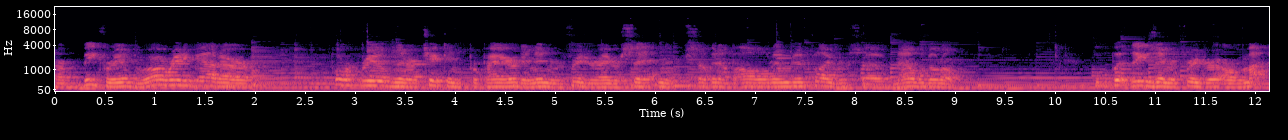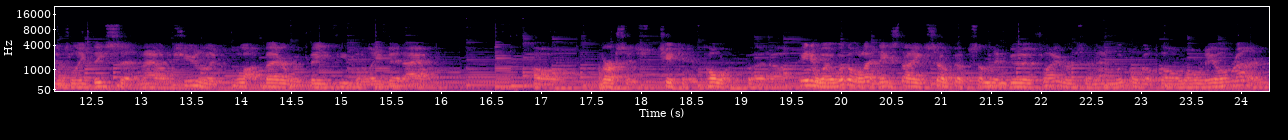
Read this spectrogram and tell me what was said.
Our beef ribs. We've already got our pork ribs and our chicken prepared and in the refrigerator setting and soaking up all them good flavors. So now we're going on. we'll put these in the refrigerator or we might just leave these sitting out. It's usually a lot better with beef. You can leave it out uh, versus chicken and pork. But uh, anyway, we're gonna let these things soak up some of them good flavors and then we're gonna go throw them on the Orion.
